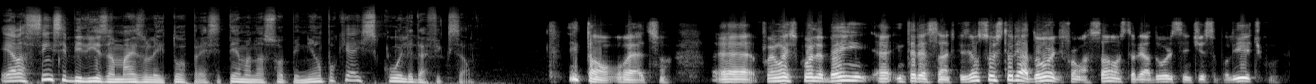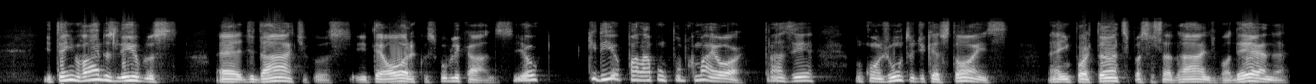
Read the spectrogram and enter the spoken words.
ela sensibiliza mais o leitor para esse tema, na sua opinião? Porque é a escolha da ficção. Então, Edson, é, foi uma escolha bem é, interessante. Quer dizer, eu sou historiador de formação, historiador e cientista político, e tenho vários livros é, didáticos e teóricos publicados. E eu queria falar para um público maior, trazer um conjunto de questões né, importantes para a sociedade moderna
